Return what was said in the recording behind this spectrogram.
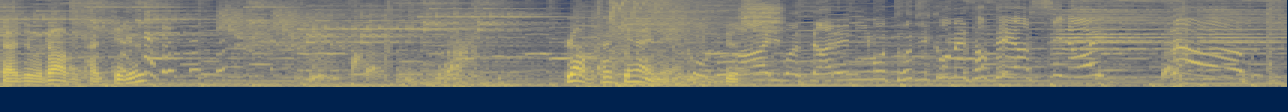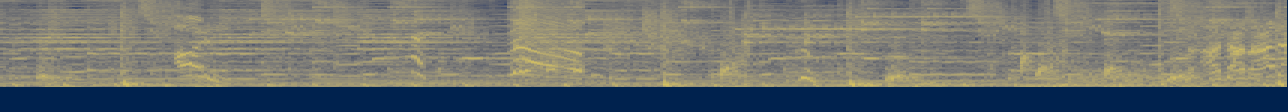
大丈夫？ラーブ足りてる？ラブ足りてないね。よし。愛は誰にも閉じ込めさせやしない。ラブ。愛。ラブ。まだまだ。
